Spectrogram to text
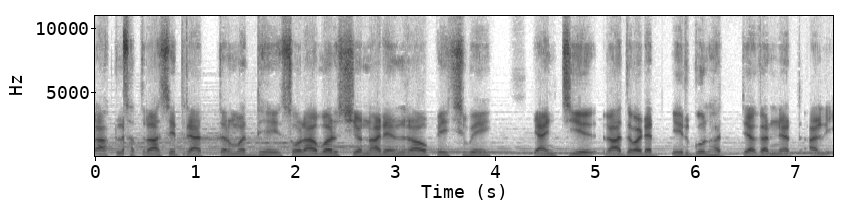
राखला सतराशे त्र्याहत्तरमध्ये सोळा वर्षीय नारायणराव पेशवे यांची राजवाड्यात निर्गुण हत्या करण्यात आली.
